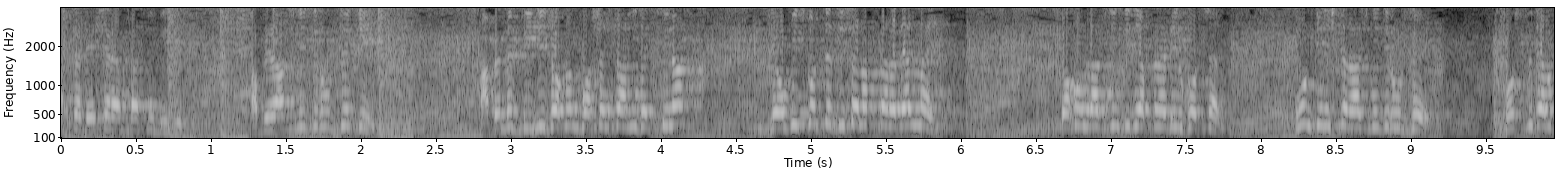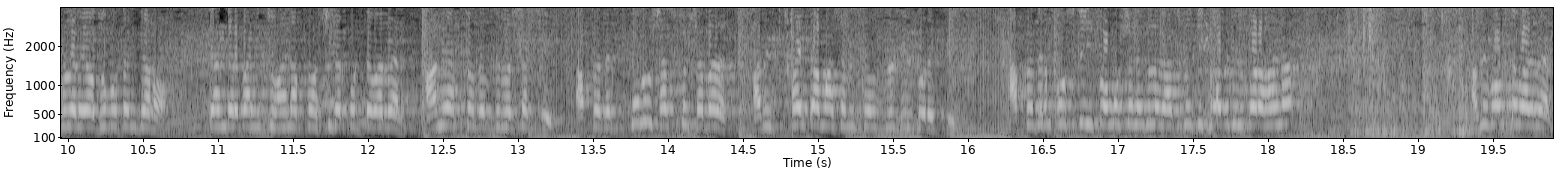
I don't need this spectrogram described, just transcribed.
একটা দেশের অ্যাম্বাসি ভিজিট আপনি রাজনীতির ঊর্ধ্বে কি? আপনাদের ডিজি যখন বসাইছে, আমি দেখছি না। যে অফিস করতে দিচ্ছেন আপনারা দেন নাই। তখন রাজনীতি দিয়ে আপনারা ডিল করছেন। কোন জিনিসটা রাজনীতির ঊর্ধ্বে? হসপিটালগুলো অধপতন কেন? টেন্ডার বাণিজ্য হয় না আপনি করতে পারবেন। আমি আসনাদ আব্দুল্লাহ সাক্ষী। আপনাদের কোনো স্বাস্থ্য সেবার আমি ছয়টা মাস আমি ডিল করেছি। আপনাদের পোস্টিং প্রমোশন এগুলো রাজনৈতিকভাবে ডিল করা হয় না? আপনি বলতে পারবেন।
